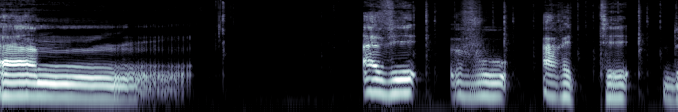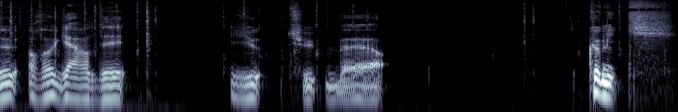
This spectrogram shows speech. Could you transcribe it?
Euh, Avez-vous arrêté de regarder YouTuber comique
